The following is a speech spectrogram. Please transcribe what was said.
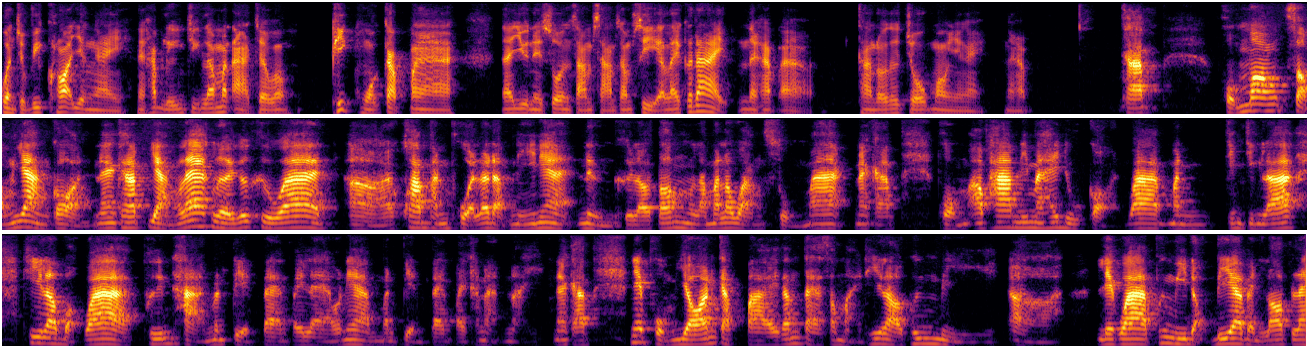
ควรจะวิเคราะห์ยังไงนะครับ หรือจริงๆแล้วมันอาจจะพลิกหัวกลับมานะอยู่ในโซนสามสามสามสี่อะไรก็ได้นะครับอ่าทางดรโจ๊กมองยังไงนะครับ ครับ ผมมอง2ออย่างก่อนนะครับ อย่างแรกเลยก็คือว่าความผันผวนระดับนี้เนี่ยหนึ่งคือเราต้องระมัดระวังสูงมากนะครับ ผมเอาภาพนี้มาให้ดูก่อนว่ามันจริง ๆ แล้วที่เราบอกว่าพื้นฐานมันเปลี่ยนแปลงไปแล้วเนี่ยมันเปลี่ยนแปลงไปขนาดไหนนะครับเนี่ยผมย้อนกลับไปตั้งแต่สมัยที่เราเพิ่งมี เรียกว่าเพิ่งมีดอกเบี้ยเป็นรอบแร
